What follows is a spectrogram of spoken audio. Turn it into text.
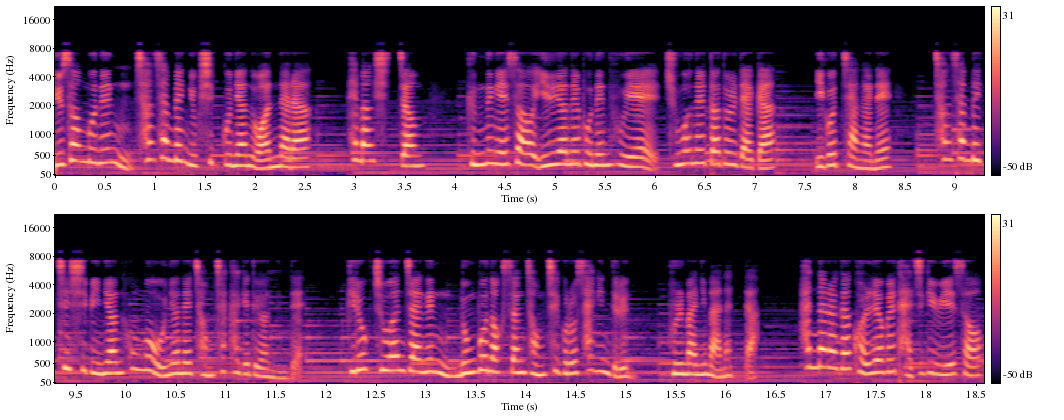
유성문은 1369년 원나라 패망 시점 금능에서 1년을 보낸 후에 중원을 떠돌다가 이곳 장안에 1372년 홍무 5년에 정착하게 되었는데 비록 주원장은 농본억상 정책으로 상인들은 불만이 많았다. 한나라가 권력을 다지기 위해서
